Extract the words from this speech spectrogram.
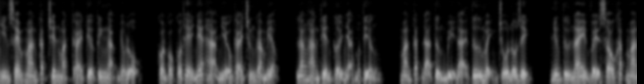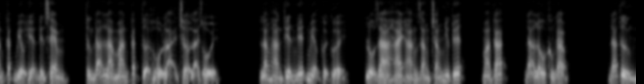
nhìn xem man cắt trên mặt cái kia kinh ngạc biểu lộ, còn có có thể nhét hạ nhiều cái trứng gà miệng, lăng hàn thiên cười nhạt một tiếng, man cắt đã từng bị đại tư mệnh chỗ nô dịch, nhưng từ nay về sau khắc man cắt biểu hiện đến xem, từng đã là man cắt tựa hồ lại trở lại rồi. Lăng hàn thiên nết miệng cười cười, lộ ra hai hàng răng trắng như tuyết, man cắt, đã lâu không gặp. Đã từng,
